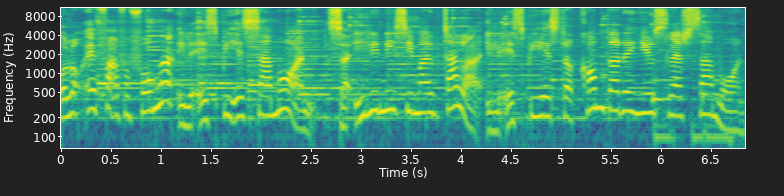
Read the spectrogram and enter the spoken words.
Olo e whaafafonga i le SPS Samoan. Sa ili nisi mai utala i le sps.com.au slash samoan.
